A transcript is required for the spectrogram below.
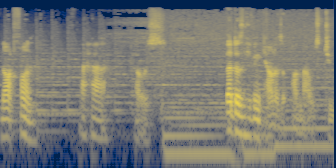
not fun. Haha, that was... That doesn't even count as a pun, that was too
